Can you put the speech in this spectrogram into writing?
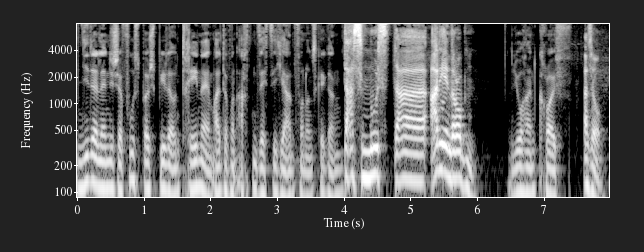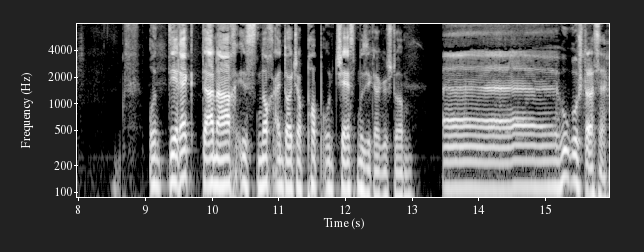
niederländischer Fußballspieler und Trainer im Alter von 68 Jahren von uns gegangen. Das muss da Arjen Robben. Johann Cruyff. Also, Und direkt danach ist noch ein deutscher Pop- und Jazzmusiker gestorben. äh, Hugo Strasser.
